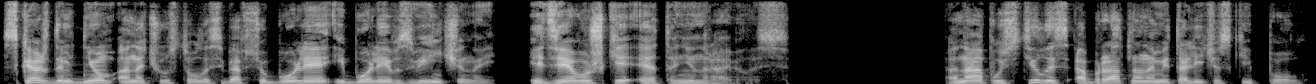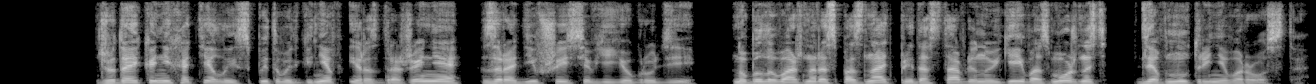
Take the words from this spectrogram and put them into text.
С каждым днем она чувствовала себя все более и более взвинченной, и девушке это не нравилось. Она опустилась обратно на металлический пол. Джудайка не хотела испытывать гнев и раздражение, зародившиеся в ее груди, но было важно распознать предоставленную ей возможность для внутреннего роста.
